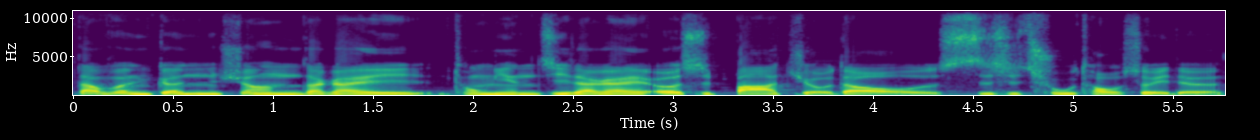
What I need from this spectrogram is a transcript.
大部分跟像大概同年纪，大概二十八九到四十出头岁的，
